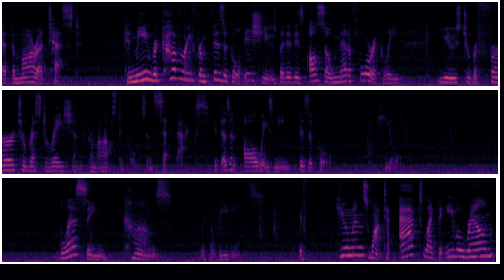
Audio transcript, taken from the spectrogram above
at the Mara test can mean recovery from physical issues, but it is also metaphorically used to refer to restoration from obstacles and setbacks. It doesn't always mean physical healing. Blessing comes with obedience. If humans want to act like the evil realm,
